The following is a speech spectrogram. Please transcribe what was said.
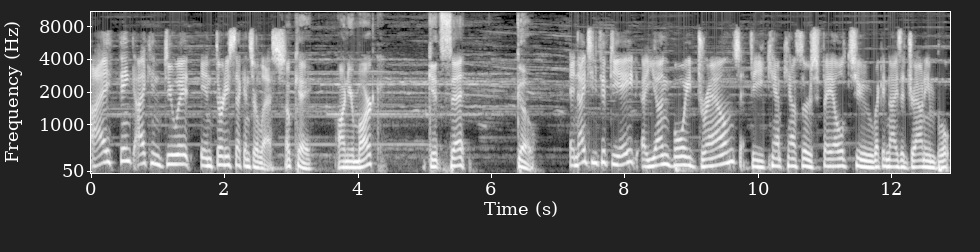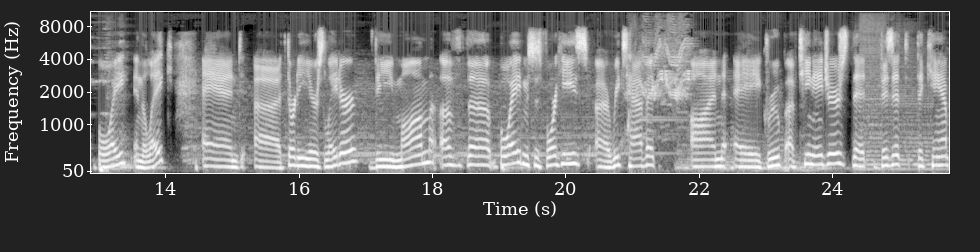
I think I can do it in thirty seconds or less. Okay, on your mark, get set, go. In 1958, a young boy drowns. The camp counselors fail to recognize a drowning boy in the lake. And uh, 30 years later, the mom of the boy, Mrs. Voorhees, uh, wreaks havoc on a group of teenagers that visit the camp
